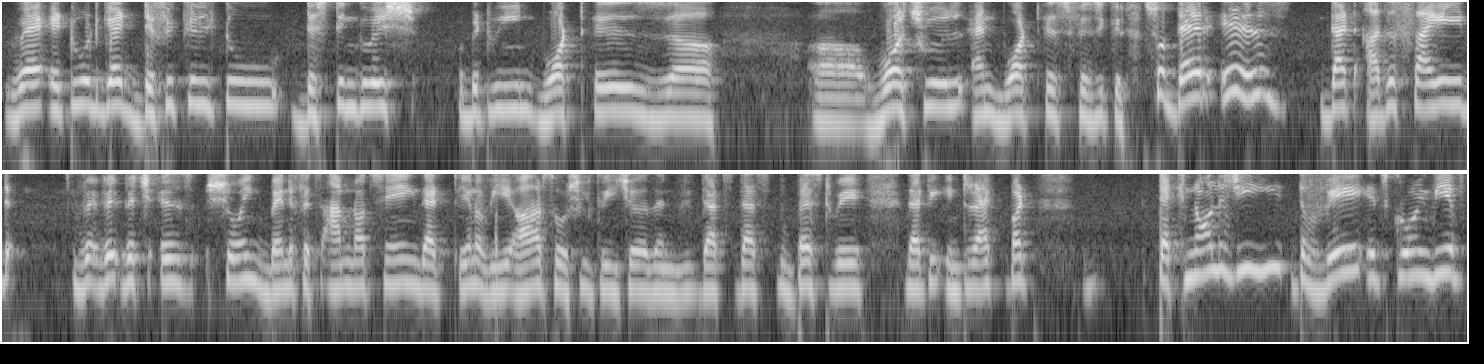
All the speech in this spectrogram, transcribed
where it would get difficult to distinguish between what is uh, uh, virtual and what is physical. So there is that other side which is showing benefits i'm not saying that you know we are social creatures and that's that's the best way that we interact but technology the way it's growing we have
